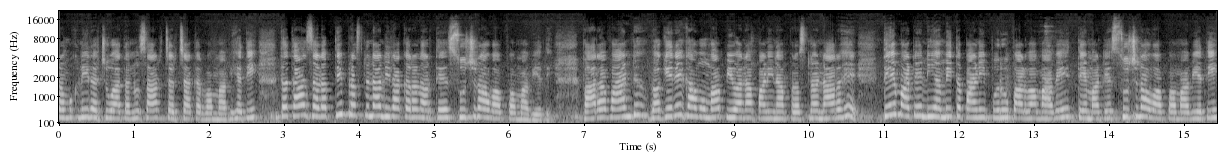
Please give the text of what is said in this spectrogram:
પ્રમુખની રજૂઆત અનુસાર ચર્ચા કરવામાં આવી હતી તથા ઝડપથી પ્રશ્નના નિરાકરણ અર્થે સૂચનાઓ આપવામાં આવી હતી. ભારાવાંઢ વગેરે ગામોમાં પીવાના પાણીના પ્રશ્ન ના રહે તે માટે નિયમિત પાણી પૂરું પાડવામાં આવે તે માટે સૂચનાઓ આપવામાં આવી હતી.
